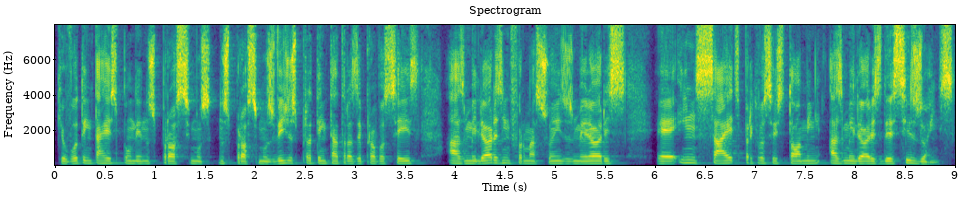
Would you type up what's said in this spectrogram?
que eu vou tentar responder nos próximos, nos próximos vídeos para tentar trazer para vocês as melhores informações, os melhores é, insights para que vocês tomem as melhores decisões.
